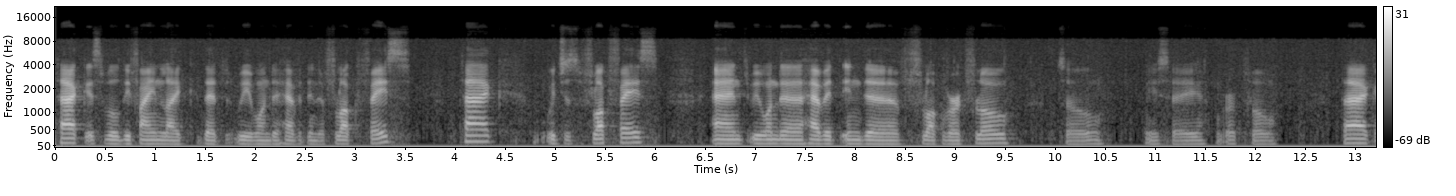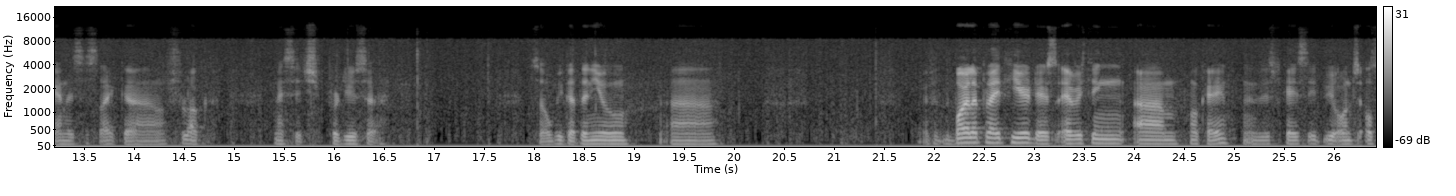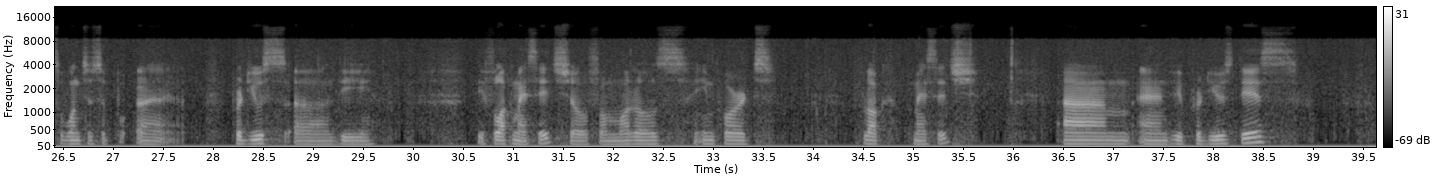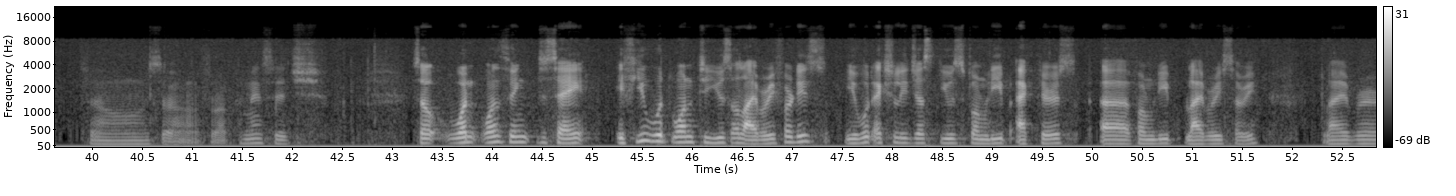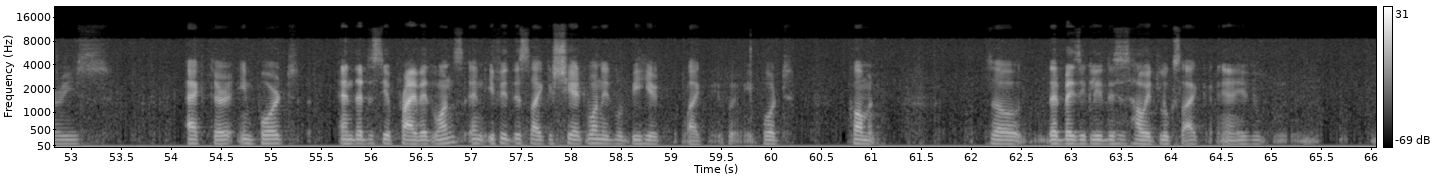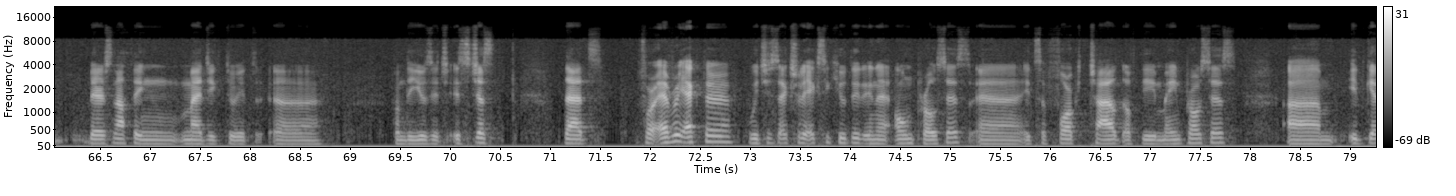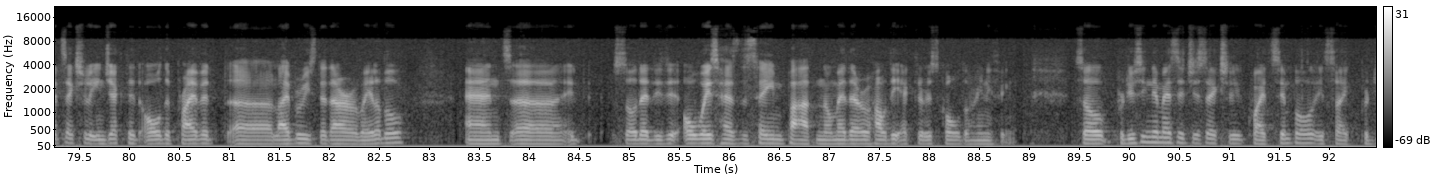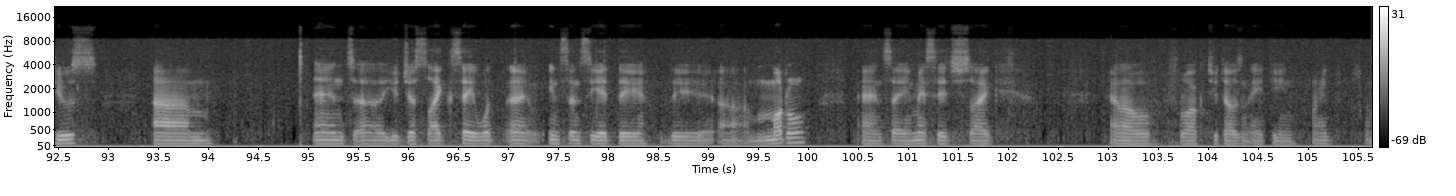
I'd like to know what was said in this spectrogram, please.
tag is will define like that we want to have it in the flock phase tag which is flock phase and we want to have it in the flock workflow. So we say workflow tag and this is like a flock message producer. So we got the new uh, the boilerplate here there's everything um, okay. In this case it, we also want to uh, produce uh, the the flock message. So from models import flock message um, and we produce this. So so flock message. So one one thing to say, if you would want to use a library for this, you would actually just use from lib actors uh, from lib library sorry libraries actor import and that is your private ones and if it is like a shared one it would be here like import common. So that basically this is how it looks like. Uh, there's nothing magic to it uh, from the usage. It's just that for every actor which is actually executed in a own process, uh, it's a forked child of the main process. Um, it gets actually injected all the private uh, libraries that are available, and uh, so that it always has the same path, no matter how the actor is called or anything. So producing the message is actually quite simple. It's like produce, um, and uh, you just like say what uh, instantiate the the uh, model, and say message like hello flock 2018, right? So,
